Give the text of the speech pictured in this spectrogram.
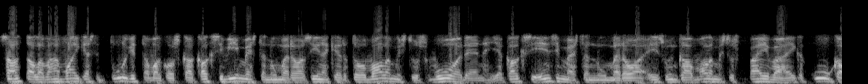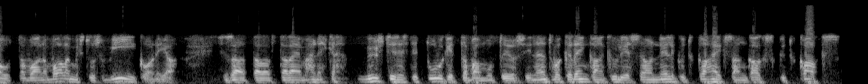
saattaa olla vähän vaikeasti tulkittava, koska kaksi viimeistä numeroa siinä kertoo valmistusvuoden ja kaksi ensimmäistä numeroa ei suinkaan valmistuspäivää eikä kuukautta, vaan valmistusviikon. Ja se saattaa olla tällainen vähän ehkä mystisesti tulkittava, mutta jos siinä nyt vaikka renkaan kyljessä on 4822,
